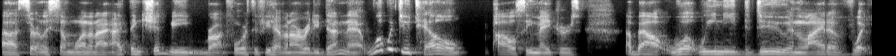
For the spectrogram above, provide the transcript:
uh, certainly someone that I, I think should be brought forth if you haven't already done that. What would you tell policymakers about what we need to do in light of what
